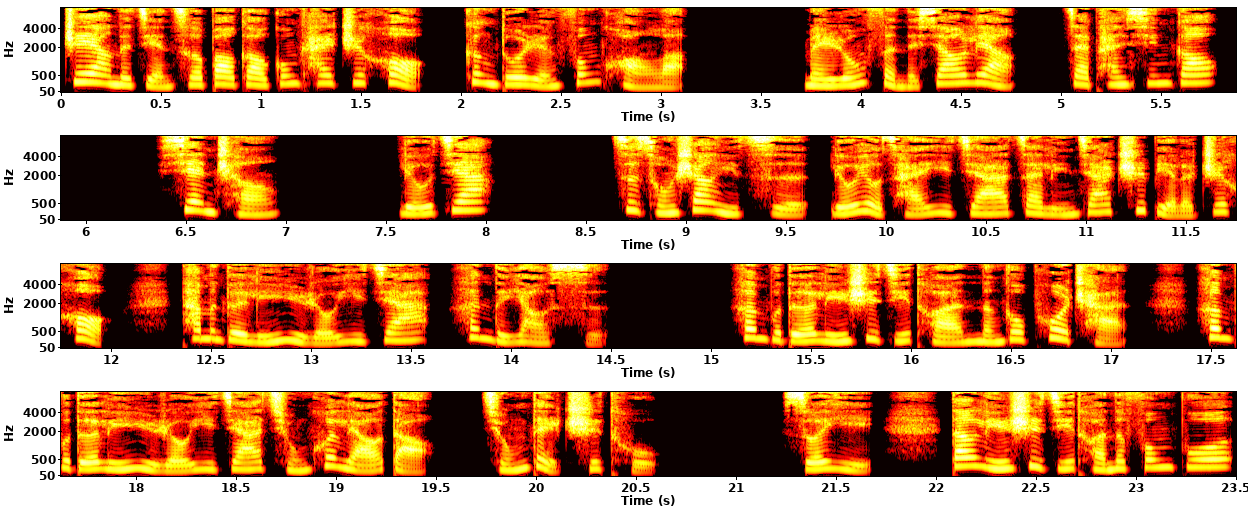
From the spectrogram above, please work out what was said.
这样的检测报告公开之后，更多人疯狂了，美容粉的销量再攀新高。县城，刘家。自从上一次刘有才一家在林家吃瘪了之后，他们对林雨柔一家恨得要死，恨不得林氏集团能够破产，恨不得林雨柔一家穷困潦倒，穷得吃土。所以，当林氏集团的风波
